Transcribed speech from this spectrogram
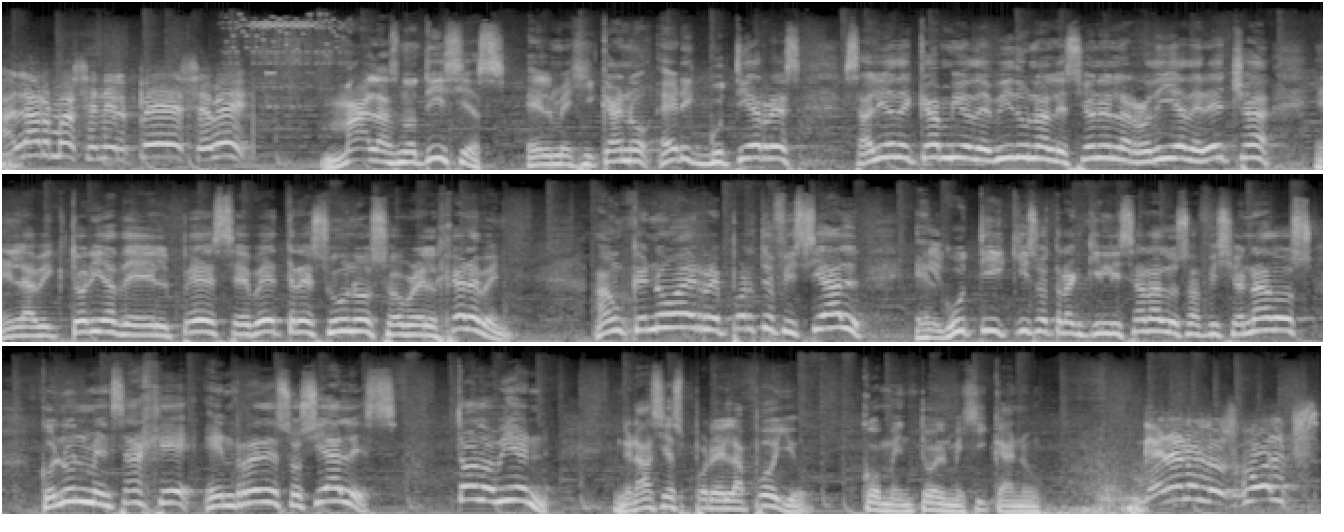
Alarmas en el PSB. Malas noticias. El mexicano Eric Gutiérrez salió de cambio debido a una lesión en la rodilla derecha en la victoria del PSB 3-1 sobre el Jereven. Aunque no hay reporte oficial, el Guti quiso tranquilizar a los aficionados con un mensaje en redes sociales. Todo bien, gracias por el apoyo, comentó el mexicano. Ganaron los Wolves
